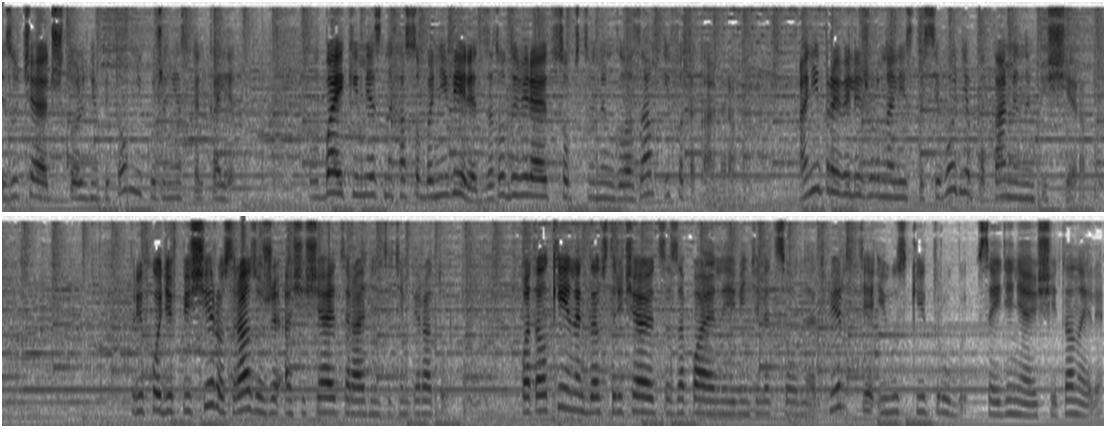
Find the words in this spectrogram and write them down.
изучают штольню-питомник уже несколько лет. В байки местных особо не верят, зато доверяют собственным глазам и фотокамерам. Они провели журналиста сегодня по каменным пещерам. При входе в пещеру сразу же ощущается разница температур. В потолке иногда встречаются запаянные вентиляционные отверстия и узкие трубы, соединяющие тоннели.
